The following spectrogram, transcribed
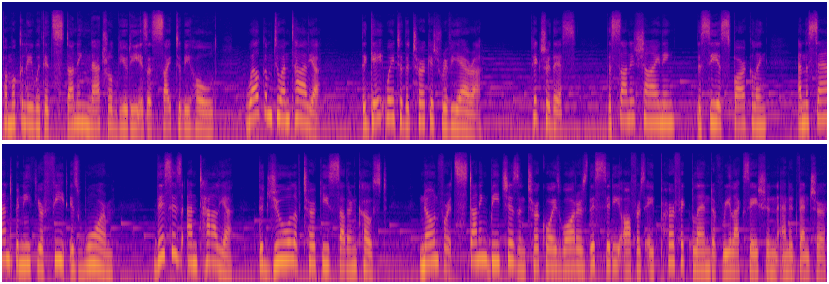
Pamukkale with its stunning natural beauty is a sight to behold. Welcome to Antalya, the gateway to the Turkish Riviera. Picture this. The sun is shining, the sea is sparkling, and the sand beneath your feet is warm. This is Antalya, the jewel of Turkey's southern coast. Known for its stunning beaches and turquoise waters, this city offers a perfect blend of relaxation and adventure.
